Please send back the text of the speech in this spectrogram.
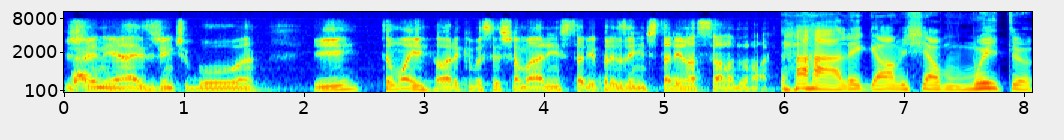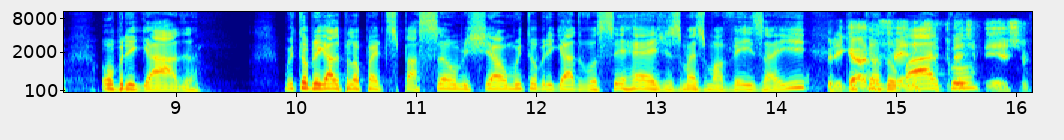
geniais, gente boa. E tamo aí. A hora que vocês chamarem, estarei presente. Estarei na sala do rock. Ah, legal, Michel. Muito obrigado. Muito obrigado pela participação, Michel. Muito obrigado você, Regis, mais uma vez aí. Obrigado, tocando Fênix, barco. Um grande beijo.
